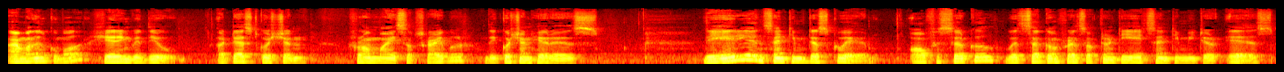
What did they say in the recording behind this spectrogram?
I'm Anil Kumar sharing with you a test question from my subscriber. The question here is the area in centimeter square of a circle with circumference of 28 centimeter is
